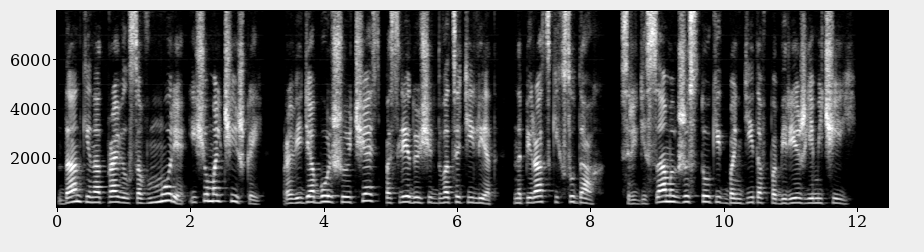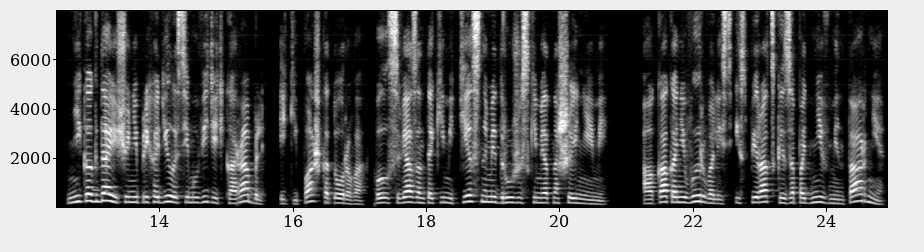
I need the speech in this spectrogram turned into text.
Данкин отправился в море еще мальчишкой, проведя большую часть последующих 20 лет на пиратских судах среди самых жестоких бандитов побережья мечей. Никогда еще не приходилось ему видеть корабль, экипаж которого был связан такими тесными дружескими отношениями. А как они вырвались из пиратской западни в Ментарне,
